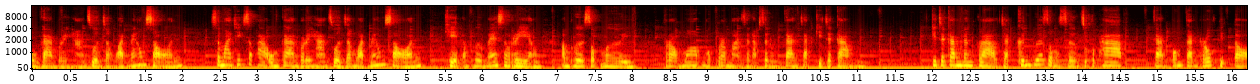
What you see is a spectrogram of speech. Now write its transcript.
องค์การบริหารส่วนจังหวัดแม่ฮ่องสอน สมาชิกสภาองค์การบริหารส่วนจังหวัดแม่ฮ่องสอน เขตอำเภอแม่เสรียงอำเภอศพเมย พร้อมมอบงบประมาณสนับสนุนการจัดกิจกรรม กิจกรรมดังกล่าวจัดขึ้นเพื่อส่งเสริมสุขภาพ การป้องกันโรคติดต่อ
